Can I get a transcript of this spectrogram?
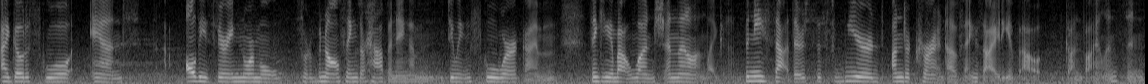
I go to school and all these very normal, sort of banal things are happening. I'm doing schoolwork, I'm thinking about lunch, and then on like beneath that, there's this weird undercurrent of anxiety about gun violence and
